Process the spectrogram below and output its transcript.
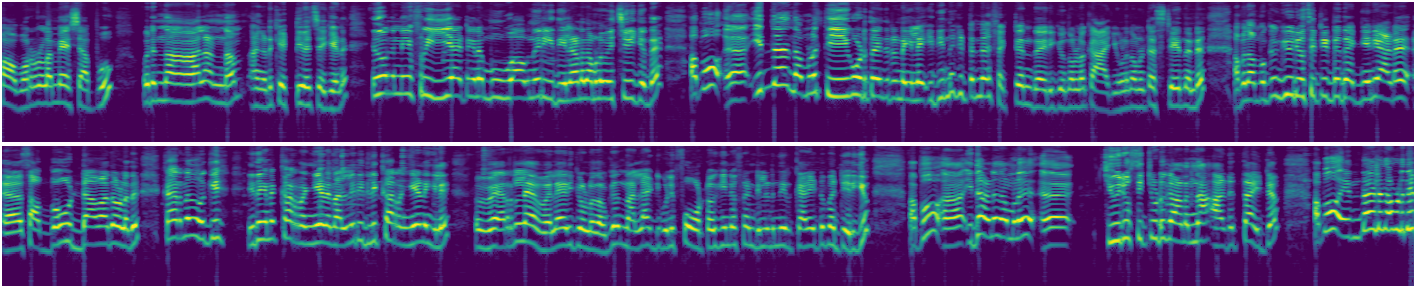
പവറുള്ള മേശാപ്പൂ. ഒരു നാലെണ്ണം അങ്ങോട്ട് കെട്ടി വെച്ചേക്കാണ്. ഇത് പറഞ്ഞിട്ടുണ്ടെങ്കിൽ ഫ്രീ ആയിട്ട് ഇങ്ങനെ മൂവ് ആവുന്ന രീതിയിലാണ് നമ്മൾ വെച്ചിരിക്കുന്നത്. അപ്പോൾ ഇത് നമ്മൾ തീ കൊടുത്തു കഴിഞ്ഞിട്ടുണ്ടെങ്കിൽ ഇതിൽ നിന്ന് കിട്ടുന്ന എഫക്റ്റ് എന്തായിരിക്കും എന്നുള്ള കാര്യങ്ങൾ നമ്മൾ ടെസ്റ്റ് ചെയ്യുന്നുണ്ട്. അപ്പോൾ നമുക്കും ക്യൂരിയോസിറ്റി ഉണ്ട് ഇത് എങ്ങനെയാണ് സംഭവം ഉണ്ടാവാതെ ഉള്ളത് കാരണം നോക്കി ഇതിങ്ങനെ കറങ്ങുകയാണ്. നല്ല രീതിയിൽ കറങ്ങുകയാണെങ്കിൽ വേറെ ലെവലായിരിക്കുള്ളൂ നമുക്ക് നല്ല അടിപൊളി ഫോട്ടോക്ക് ഇതിന്റെ ഫ്രണ്ടിൽ നിൽക്കാനായിട്ട് പറ്റിയിരിക്കും. അപ്പോൾ ഇതാണ് നമ്മൾ ക്യൂരിയോസിറ്റിയോട് കാണുന്ന അടുത്ത ഐറ്റം അപ്പോൾ എന്തായാലും നമ്മളിത്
